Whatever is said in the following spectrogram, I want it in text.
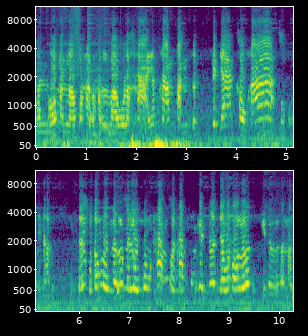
มันเพราะมันเราก็หาเราราคายังข้ามพันกันเป็นย่างเขาค่าบอกไอ้นั่นเอ้ยกูต้องลงนะเออไม่ลงลงทำคนทำผมเห็นเงินเจ้าว่าเขาเลิก กี่เธอสันนั้น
